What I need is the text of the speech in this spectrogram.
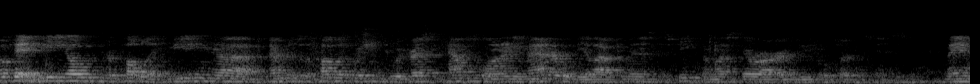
Okay, meeting open to the public. Meeting, uh, members of the public wishing to address the council on any matter will be allowed two minutes to speak unless there are unusual circumstances. May I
